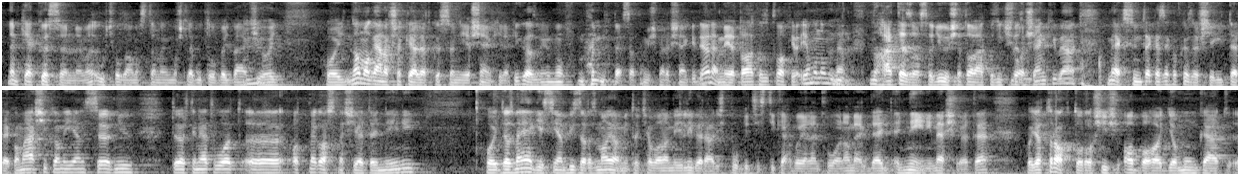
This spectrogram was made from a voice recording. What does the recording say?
nem kell köszönnöm, úgy fogalmazta meg most legutóbb egy bácsi, Mhm. hogy, hogy na magának se kellett köszönnie senkinek, igaz? Mondom, Persze, nem ismerek senkit, de nem miért találkozott valakivel? Ja, mondom, nem. Na hát ez az, hogy ő se találkozik soha senkivel, megszűntek ezek a közösségi terek. A másik, ami ilyen szörnyű történet volt, ott meg azt mesélte egy néni, hogy de az már egész ilyen bizarr, az már olyan, mintha valami liberális publicisztikában jelent volna meg, de egy, egy néni mesélte, hogy a traktoros is abba hagyja a munkát,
